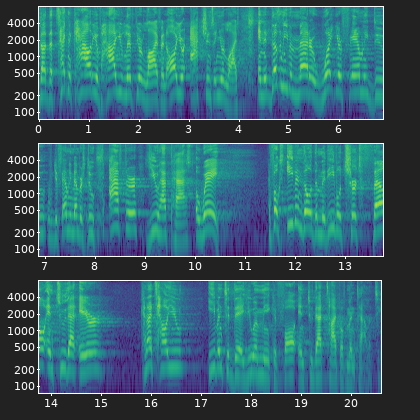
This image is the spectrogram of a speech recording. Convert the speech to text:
the, the technicality of how you lived your life and all your actions in your life. And it doesn't even matter what your family do, your family members do after you have passed away. And folks, even though the medieval church fell into that error, can I tell you, even today, you and me could fall into that type of mentality.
